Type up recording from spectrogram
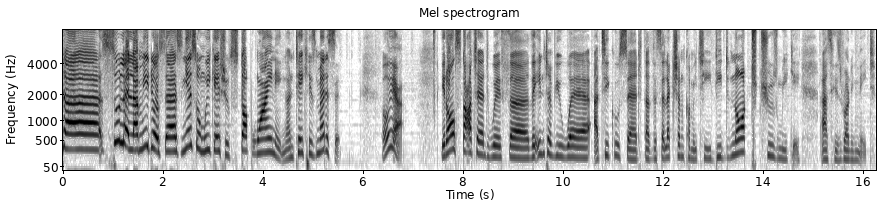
uh, Sule Lamido says Nyesom Wike should stop whining and take his medicine. Oh, yeah. It all started with uh, the interview where Atiku said that the selection committee did not choose Wike as his running mate.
